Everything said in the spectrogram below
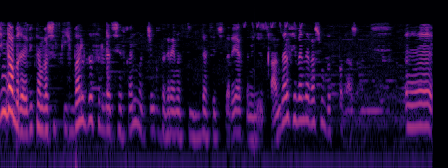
Dzień dobry, witam was wszystkich bardzo serdecznie w kolejnym odcinku Zagrajmy w Cywilizację 4. Ja jestem Julius Gandalf i będę waszym gospodarzem. Eee,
